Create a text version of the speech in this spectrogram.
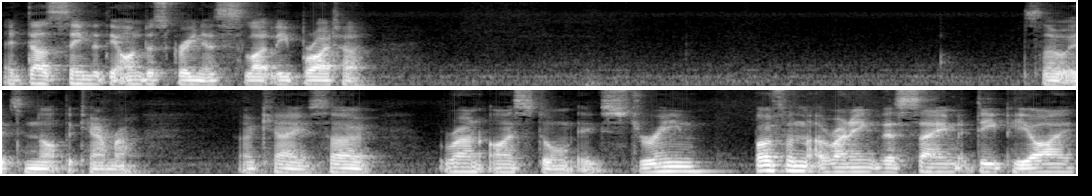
It does seem that the Onda screen is slightly brighter. So it's not the camera. Okay, so run Ice Storm Extreme. Both of them are running the same DPI,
